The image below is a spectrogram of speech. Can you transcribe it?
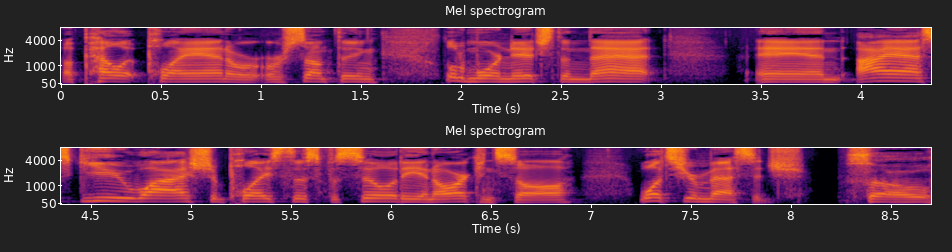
a pellet plant or, or something a little more niche than that, and I ask you why I should place this facility in Arkansas, what's your message? So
